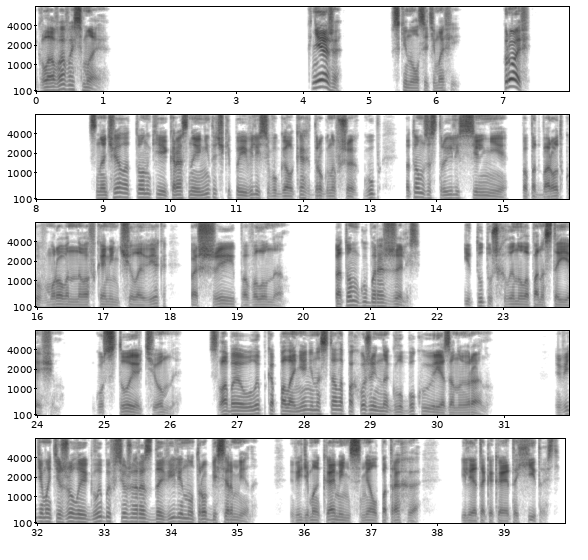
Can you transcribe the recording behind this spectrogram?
Глава восьмая «Княже!» — вскинулся Тимофей. «Кровь!» Сначала тонкие красные ниточки появились в уголках дрогнувших губ, потом заструились сильнее, по подбородку вмурованного в камень человека, по шее, по валунам. Потом губы разжались. И тут уж хлынуло по-настоящему. Густое, темное. Слабая улыбка полонянина стала похожей на глубокую резаную рану. Видимо, тяжелые глыбы все же раздавили нутро бесермена. Видимо, камень смял потроха. Или это какая-то хитрость?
